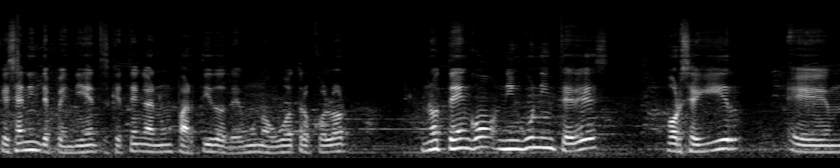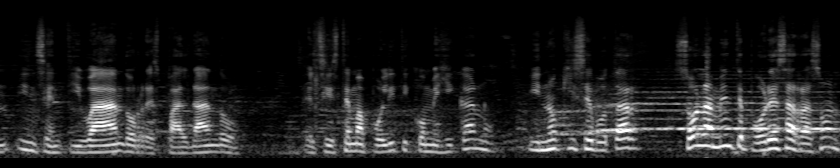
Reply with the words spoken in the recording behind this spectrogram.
que sean independientes, que tengan un partido de uno u otro color, no tengo ningún interés por seguir eh, incentivando, respaldando el sistema político mexicano. Y no quise votar solamente por esa razón.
